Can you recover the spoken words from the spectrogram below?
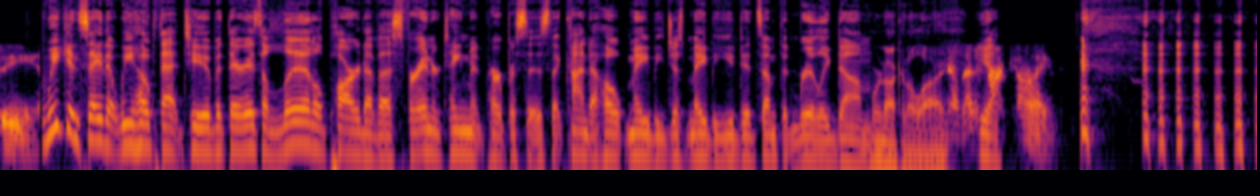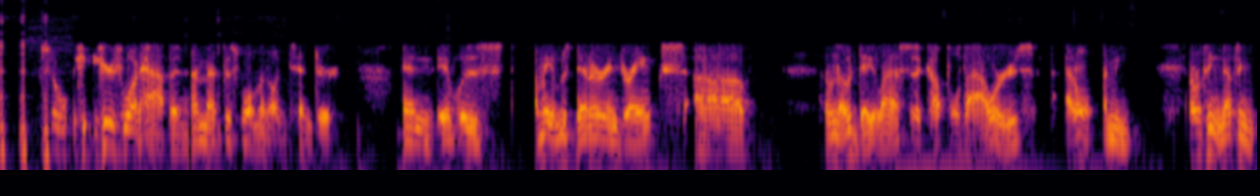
see. We can say that we hope that too, but there is a little part of us for entertainment purposes that kind of hope maybe, just maybe, you did something really dumb. We're not going to lie. Now, that's Yeah. not kind. so here's what happened. I met this woman on Tinder, and it was, I mean, it was dinner and drinks. Uh, I don't know, date lasted a couple of hours. I don't, I mean, I don't think nothing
